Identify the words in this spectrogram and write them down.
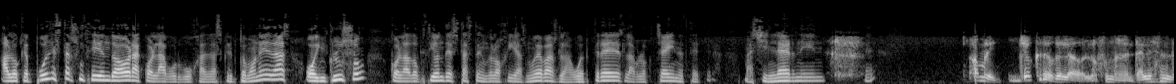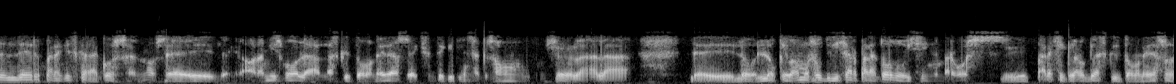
a lo que puede estar sucediendo ahora con la burbuja de las criptomonedas o incluso con la adopción de estas tecnologías nuevas, la Web3, la blockchain, etcétera, machine learning. ¿eh? Hombre, yo creo que lo, lo, fundamental es entender para qué es cada cosa, ¿no? O sea, eh, ahora mismo la, las criptomonedas, hay gente que piensa que son pues, la, la, de lo, lo, que vamos a utilizar para todo y sin embargo es, eh, parece claro que las criptomonedas son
